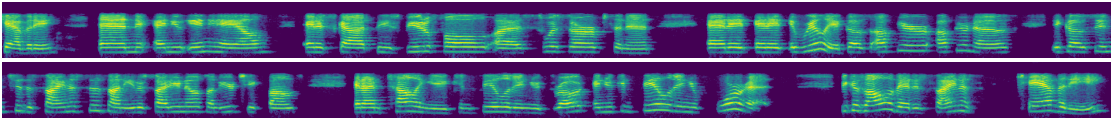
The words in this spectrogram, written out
cavity, and and you inhale, and it's got these beautiful uh, Swiss herbs in it, and it and it, it really it goes up your up your nose. It goes into the sinuses on either side of your nose, under your cheekbones, and I'm telling you, you can feel it in your throat and you can feel it in your forehead because all of that is sinus cavity.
